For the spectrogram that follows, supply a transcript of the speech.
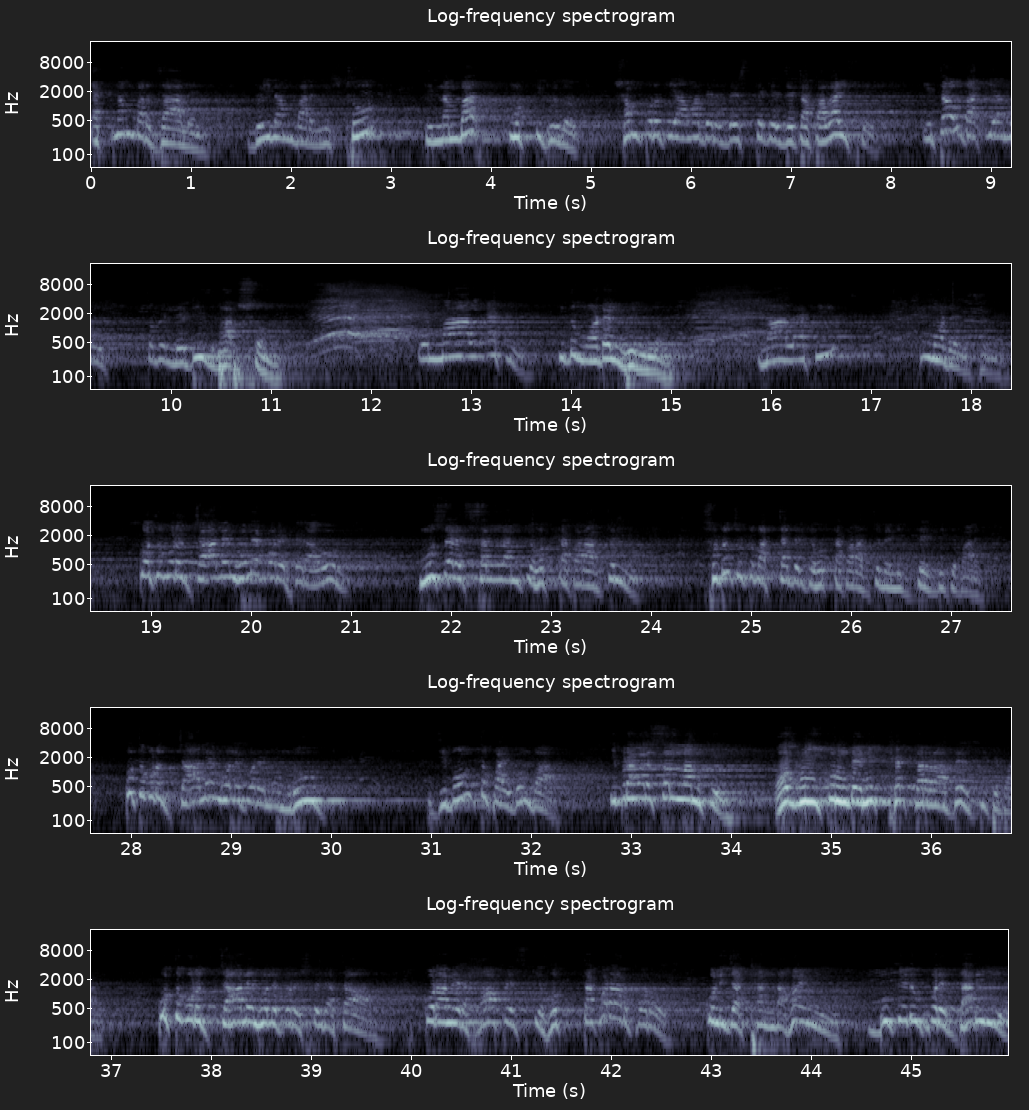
এক নাম্বার জালেম দুই নাম্বার নিষ্ঠুর, তিন নাম্বার মূর্তি পূজক সম্প্রতি আমাদের দেশ থেকে যেটা পালাইছে, এটাও দাকিয়ানুস তবে লেডিস ভার্সন। এ মাল একই, কিন্তু মডেল ভিন্ন। মাল একই, মডেল ভিন্ন। কত বড় জালেম হলে পরে ফেরাউন, মুসা সাল্লামকে হত্যা করার জন্য, ছোট ছোট বাচ্চাদেরকে হত্যা করার জন্য নির্দেশ দিতে পারে। কত বড় জালেম হলে পরে নমরুদ জীবন্ত পাইগম্বার ইব্রাহিম আলাইহিস সাল্লামকে অগ্নিকুণ্ডে নিক্ষেপ করার আদেশ দিতে পারে। কত বড় জালেম হলে পরে স্বৈরাচার। কোরআনের হাফেজকে হত্যা করার পরও কলিজা ঠান্ডা হয়নি। বুকের উপরে দাঁড়িয়ে,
